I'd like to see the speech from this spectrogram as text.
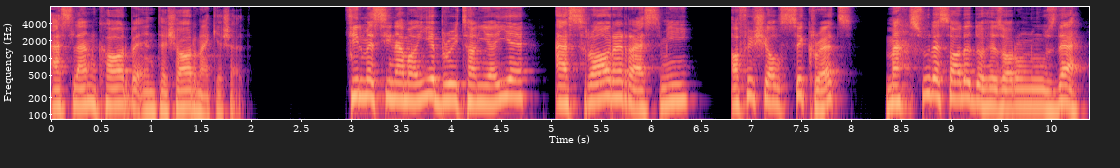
اصلا کار به انتشار نکشد. فیلم سینمایی بریتانیایی اسرار رسمی Official Secrets محصول سال 2019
